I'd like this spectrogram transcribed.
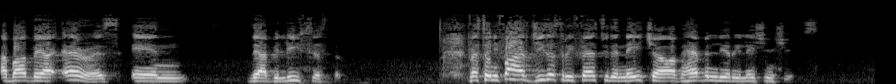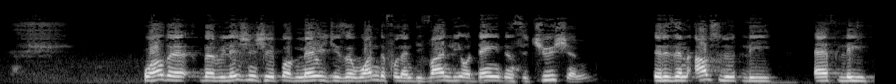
about their errors in their belief system. Verse 25, Jesus refers to the nature of heavenly relationships. While the, the relationship of marriage is a wonderful and divinely ordained institution, it is an absolutely earthly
